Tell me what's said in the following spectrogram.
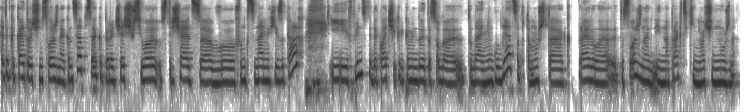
Это какая-то очень сложная концепция, которая чаще всего встречается в функциональных языках. И, в принципе, докладчик рекомендует особо туда не углубляться, потому что, как правило, это сложно и на практике не очень нужно.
